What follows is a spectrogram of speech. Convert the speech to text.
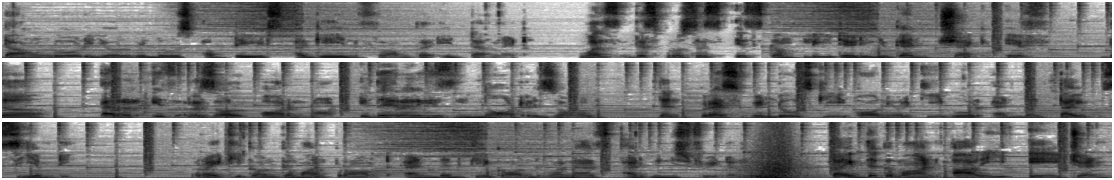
download your Windows updates again from the internet. Once this process is completed, you can check if the error is resolved or not. If the error is not resolved, then press Windows key on your keyboard and then type CMD. Right click on command prompt and then click on run as administrator. Type the command re agent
